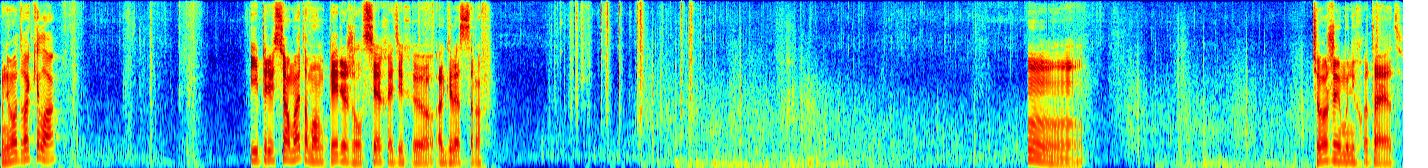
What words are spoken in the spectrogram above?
У него два килла. И при всем этом он пережил всех этих э, агрессоров. Хм. Чего же ему не хватает?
